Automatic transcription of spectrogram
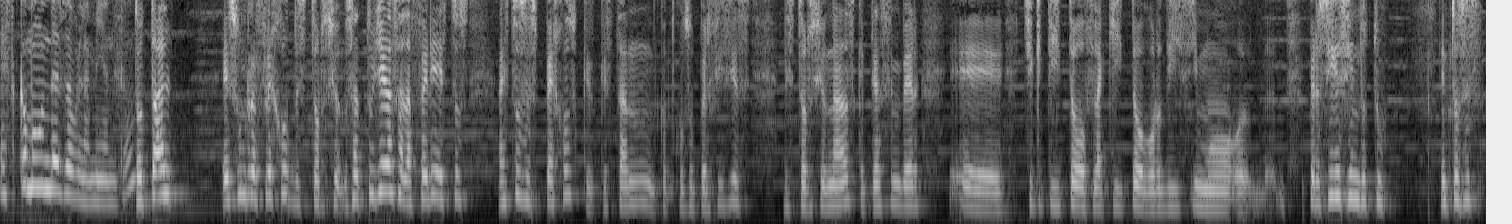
Es como un desdoblamiento. Total, es un reflejo distorsionado. O sea, tú llegas a la feria a estos, a estos espejos que, están con, superficies distorsionadas que te hacen ver eh, chiquitito, flaquito, gordísimo, pero sigue siendo tú. Entonces,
